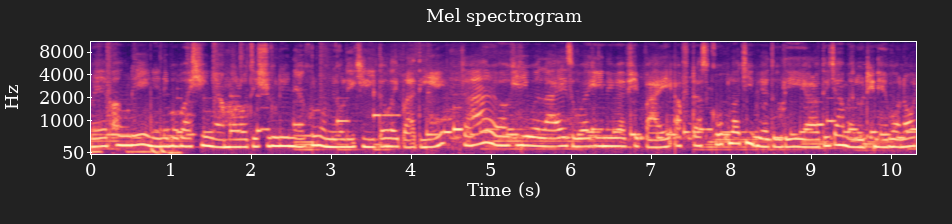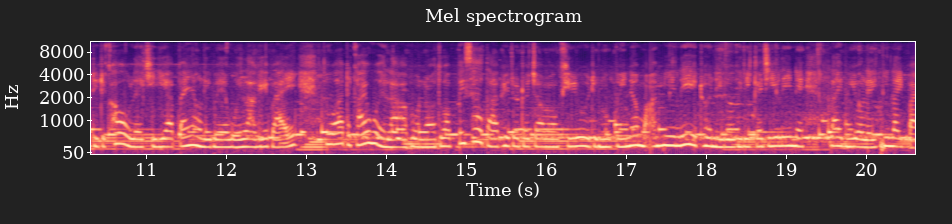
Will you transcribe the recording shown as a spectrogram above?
မဲ့ဖုန်လေးအနေနဲ့ပပရှိနေမှာလို့တီရှူးလေးနဲ့အခုလိုမျိုးလေးခရီးတုံးလိုက်ပါသေးတယ်ဒါကတော့ခရီးဝယ်လာရဲ့ဇဝတ်ခင်းလေးပဲဖြစ်ပါရဲ့ after school blog ကြည့်ပြသူလေးရတော့သိကြမယ်လို့ထင်နေပေါ့နော်ဒီတစ်ခါကိုလည်းခရီးကပန်းရောင်လေးပဲဝယ်လာခဲ့ပါရဲ့သူကတကိုင်းဝယ်လာပေါ့နော်သူကပိတ်ဆက်သားဖြစ်တဲ့အတွက်ကြောင့်မို့ခရီးကိုဒီလိုဘိန်းနဲ့မှာအမြင်လေးထွက်နေလို့ခရီးကကြီးလေးနဲ့လိုက်ပြီးတော့လည်းညှိလိုက်ပါ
